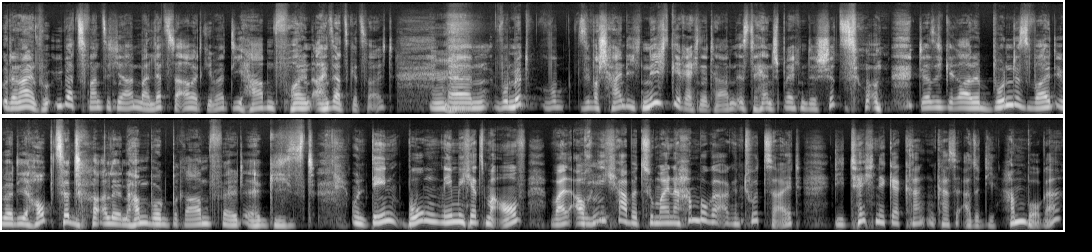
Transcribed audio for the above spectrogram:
oder nein, vor über 20 Jahren mein letzter Arbeitgeber, die haben vollen Einsatz gezeigt. Mhm. Ähm, womit wo sie wahrscheinlich nicht gerechnet haben, ist der entsprechende Shitstorm, der sich gerade bundesweit über die Hauptzentrale in Hamburg-Bramfeld ergießt. Und den Bogen nehme ich jetzt mal auf, weil auch mhm. ich habe zu meiner Hamburger Agenturzeit die Techniker Krankenkasse, also die Hamburger,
